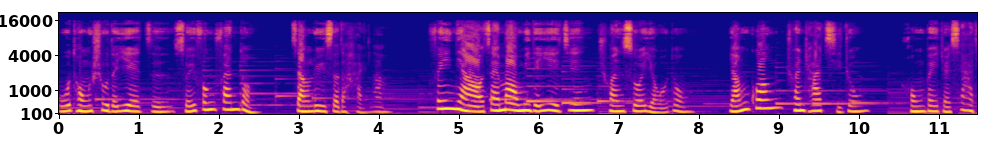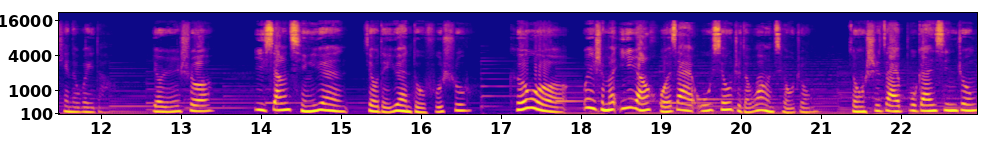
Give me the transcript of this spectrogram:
梧桐树的叶子随风翻动，像绿色的海浪。飞鸟在茂密的夜间穿梭游动，阳光穿插其中，烘焙着夏天的味道。有人说，一厢情愿就得愿赌服输，可我为什么依然活在无休止的妄求中，总是在不甘心中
